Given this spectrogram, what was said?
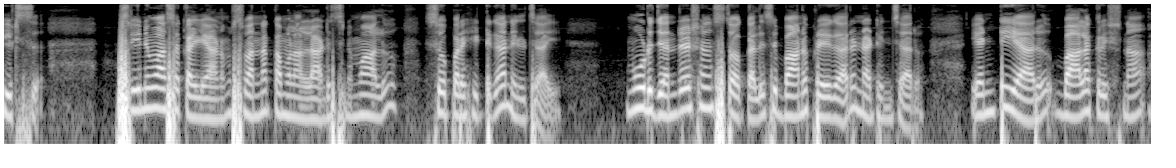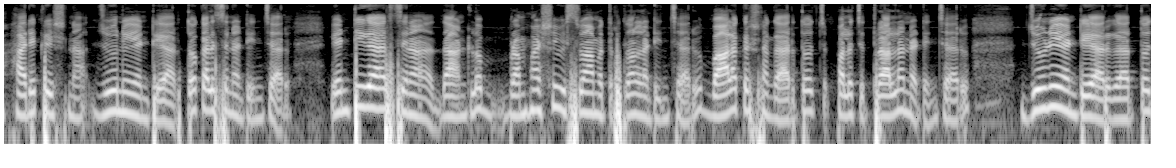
హిట్స్. శ్రీనివాస కళ్యాణం స్వర్ణ కమలం లాంటి సినిమాలు సూపర్ హిట్గా నిలిచాయి. మూడు జనరేషన్స్తో కలిసి భానుప్రియ గారు నటించారు. ఎన్టీఆర్ బాలకృష్ణ హరికృష్ణ జూనియర్ ఎన్టీఆర్తో కలిసి నటించారు. ఎన్టీఆర్ సిన దాంట్లో బ్రహ్మర్షి విశ్వామిత్రతో నటించారు. బాలకృష్ణ గారితో పలు చిత్రాల్లో నటించారు. జూనియర్ ఎన్టీఆర్ గారితో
